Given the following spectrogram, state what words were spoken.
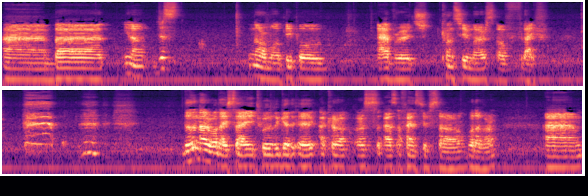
uh, but you know, just normal people, average consumers of life. Doesn't matter what I say; it will get uh, across as offensive. So whatever. Um,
